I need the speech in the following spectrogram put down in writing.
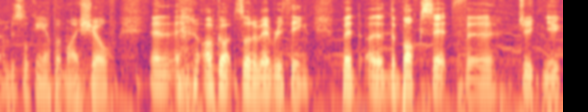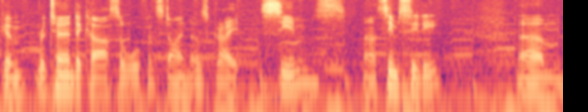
I'm just looking up at my shelf, and I've got sort of everything. But uh, the box set for Duke Nukem, Return to Castle Wolfenstein, that was great. Sims, uh, Sim City, um,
